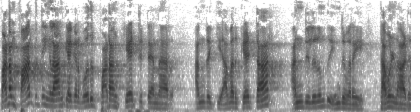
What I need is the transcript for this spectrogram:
படம் பார்த்துட்டீங்களான்னு கேட்கிற போது படம் கேட்டுட்டேன்னார். அன்றைக்கு அவர் கேட்டார் அன்றிலிருந்து இன்று வரை தமிழ்நாடு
